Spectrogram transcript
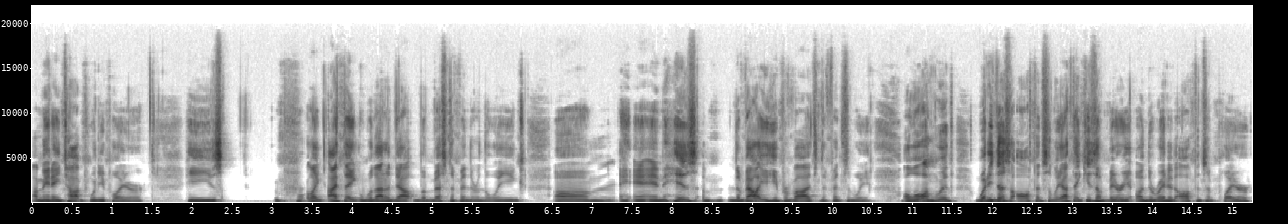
I mean a top 20 player. He's like I think without a doubt the best defender in the league. Um, and, his the value he provides defensively, along with what he does offensively, I think he's a very underrated offensive player.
